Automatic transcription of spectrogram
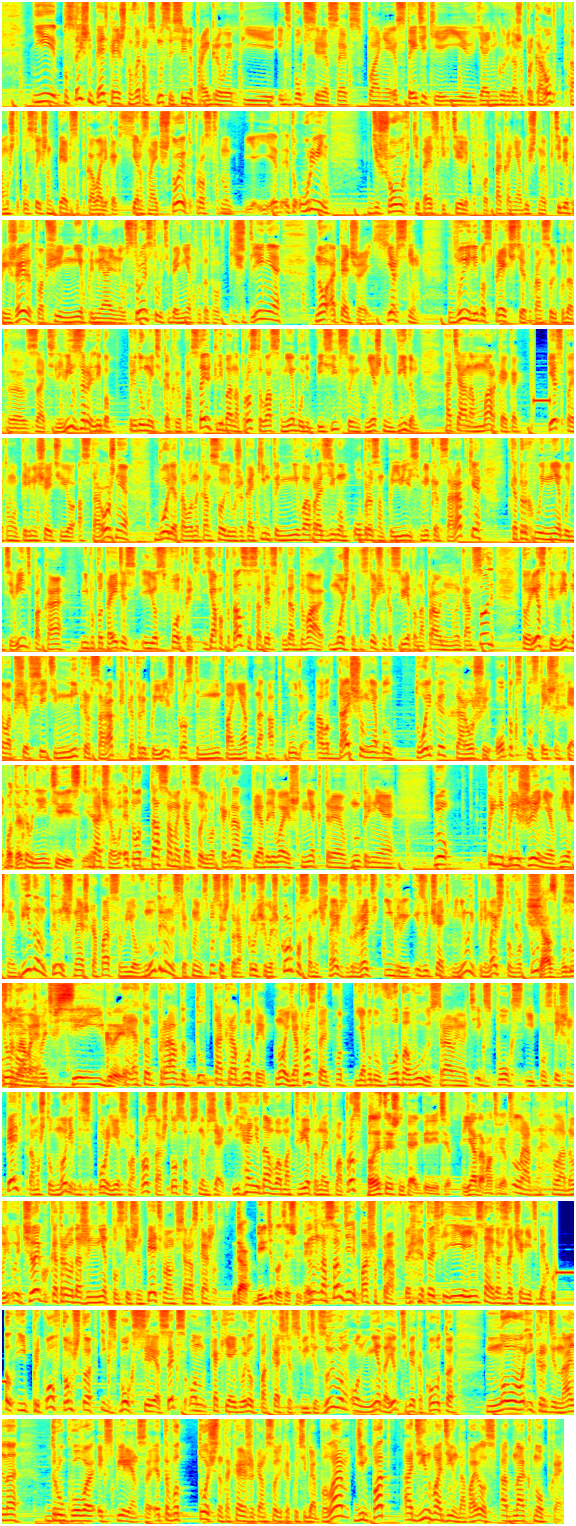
И PlayStation 5, конечно, в этом смысле сильно проигрывает и Xbox Series X в плане эстетики, и я не говорю даже про коробку, потому что PlayStation 5 запаковали как хер знает что, это просто, ну, это, это уровень дешевых китайских телеков. Вот так они обычно к тебе приезжают, это вообще не премиальное устройство, у тебя нет вот этого впечатления, но, опять же, хер с ним. Вы либо спрячете эту консоль куда-то за телевизор, либо придумаете, как ее поставить, либо она просто вас не будет бесить своим внешним видом. Хотя она маркая как пи***ц, поэтому перемещайте ее осторожнее. Более того, на консоли уже каким-то невообразимым образом появились микроцарапки, которых вы не будете видеть, пока не попытаетесь ее сфоткать. Я попытался, соответственно, когда два мощных источника света направлены на консоль, то резко видно вообще все эти микроцарапки, которые появились просто непонятно откуда. А вот дальше у меня был только хороший опыт с PlayStation 5. Вот это мне интереснее. Да, чел, это вот та самая консоль, вот когда преодолеваешь некоторое внутреннее, ну, пренебрежение внешним видом, ты начинаешь копаться в ее внутренностях, ну не в смысле, что раскручиваешь корпус, а начинаешь загружать игры, изучать меню и понимаешь, что вот тут Сейчас буду все устанавливать новое. все игры. Это правда, тут так работает. Но я просто, вот я буду в лобовую сравнивать Xbox и PlayStation 5, потому что у многих до сих пор есть вопрос, а что, собственно, взять? Я не дам вам ответа на этот вопрос. PlayStation 5 берите, я дам ответ. Ладно, ладно, у, человеку, у которого даже нет PlayStation 5, вам все расскажет. Да, берите PlayStation 5. Ну, на самом деле, Паша прав. То есть и я не знаю даже, зачем я тебя хуй и прикол в том, что Xbox Series X, он, как я и говорил в подкасте с Витей Зуевым, он не дает тебе какого-то нового и кардинально другого experience а. Это вот точно такая же консоль, как у тебя была. Геймпад один в один, добавилась одна кнопка.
